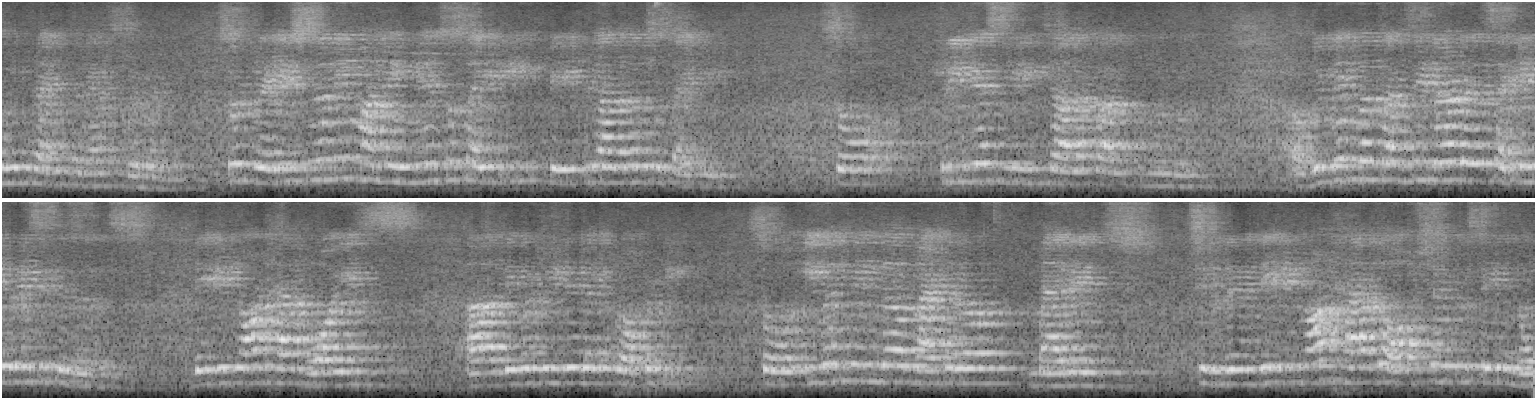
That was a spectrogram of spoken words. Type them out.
many crimes against women so traditionally మన Indian society patriarchy society so previously చాలా కాలం ముందు women were considered as secondary citizens. They did not have. Uh, they were treated like property. So even in the matter of marriage, children, they did not have the option to say no.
